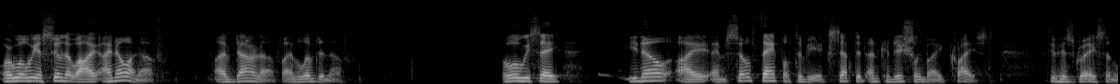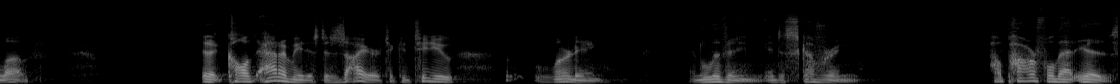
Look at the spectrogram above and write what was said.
Or will we assume that, well, I, I know enough, I've done enough, I've lived enough? Or we say, you know, I am so thankful to be accepted unconditionally by Christ through his grace and love that it calls out of me this desire to continue learning and living and discovering how powerful that is.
